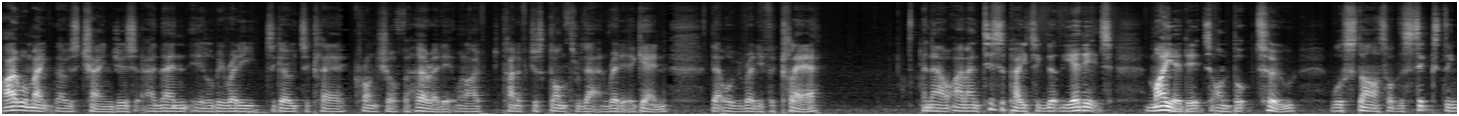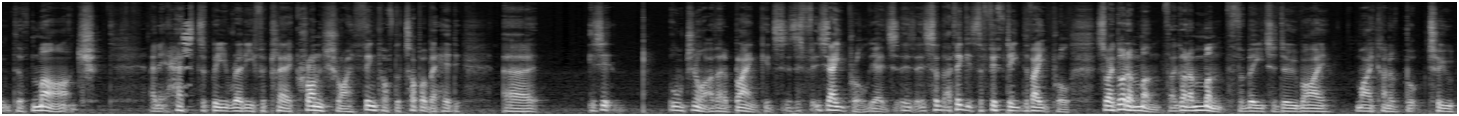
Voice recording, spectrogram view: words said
I will make those changes, and then it'll be ready to go to Claire Cronshaw for her edit. When I've kind of just gone through that and read it again, that will be ready for Claire. And now I'm anticipating that the edit, my edit on book two, will start on the 16th of March and it has to be ready for Claire Cronshaw. I think off the top of my head, uh, is it? Oh, do you know what? I've had a blank. It's it's, it's April. Yeah, it's, it's, I think it's the fifteenth of April. So I got a month. I got a month for me to do my my kind of book two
